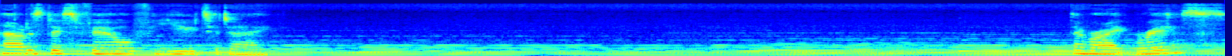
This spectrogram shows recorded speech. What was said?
How does this feel for you today? The right wrist.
